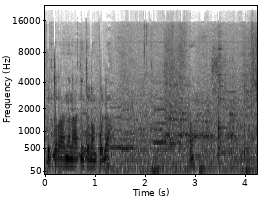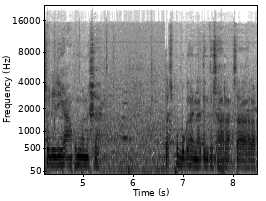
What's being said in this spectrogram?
pinturahan na natin to ng pula. So lilihaan ko muna siya. Tapos pubugahan natin to sa, hara, sa harap.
